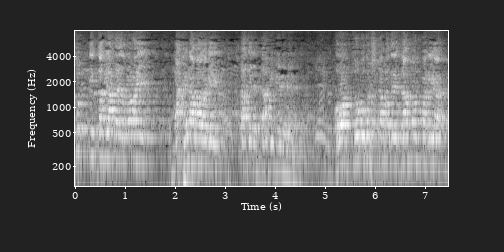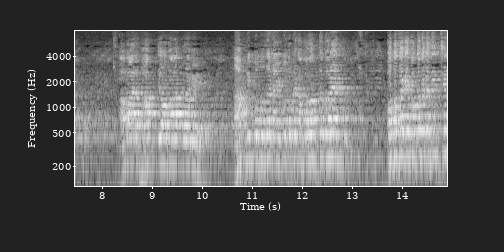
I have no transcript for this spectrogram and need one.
যৌক্তিক দাবি আদায়ের লড়াইয়ে মাঠে নামার আগে তাদের দাবি মেনে নেন। অর্থ উপদেষ্টা আমাদের ব্রাহ্মণবাড়িয়া, আমার ভাবতে অবাক লাগে। আপনি কত জায়গায় কত টাকা বরাদ্দ করেন? কত জায়গায় কত টাকা দিচ্ছেন?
